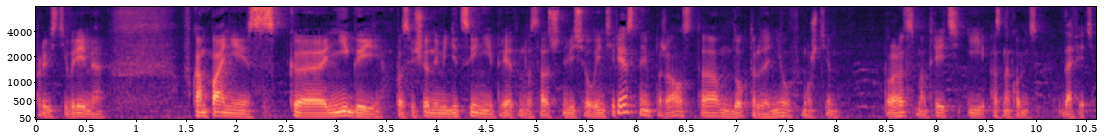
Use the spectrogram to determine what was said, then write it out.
провести время в компании с книгой, посвященной медицине, и при этом достаточно веселой и интересной, пожалуйста, доктор Данилов можете просмотреть и ознакомиться. Да, Федя.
